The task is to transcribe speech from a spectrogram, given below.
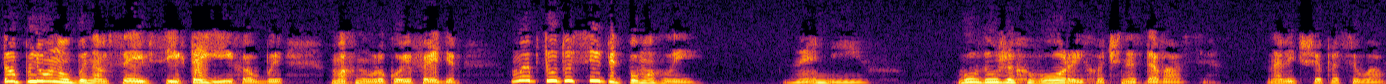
То плюнув би на все і всіх, та їхав би, махнув рукою Федір. Ми б тут усі підпомогли. Не міг. Був дуже хворий, хоч не здавався, навіть ще працював.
